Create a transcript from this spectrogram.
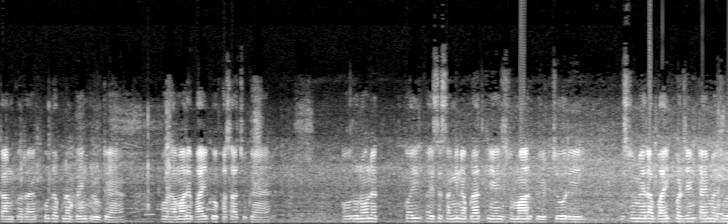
काम कर रहे हैं, खुद अपना बैंक लूटे हैं और हमारे भाई को फंसा चुके हैं। और उन्होंने कई ऐसे संगीन अपराध किए हैं जिसमें मारपीट चोरी जिसमें मेरा बाइक प्रजेंट टाइम में जो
